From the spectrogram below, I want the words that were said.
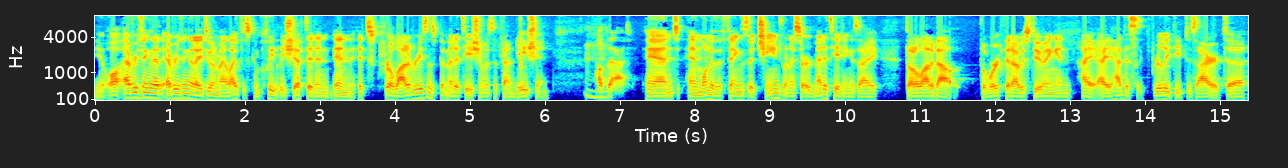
you know, all, everything that everything that I do in my life is completely shifted, and and it's for a lot of reasons, but meditation was the foundation mm-hmm. of that. And and one of the things that changed when I started meditating is I thought a lot about the work that I was doing, and I, I had this like really deep desire to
